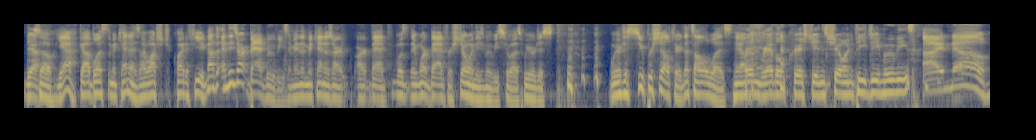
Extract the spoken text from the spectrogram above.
yeah. so yeah, God bless the McKennas. I watched quite a few. Not, and these aren't bad movies. I mean, the McKennas aren't aren't bad. Was they weren't bad for showing these movies to us. We were just were just super sheltered. That's all it was. You know. Them rebel Christians showing PG movies. I know.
